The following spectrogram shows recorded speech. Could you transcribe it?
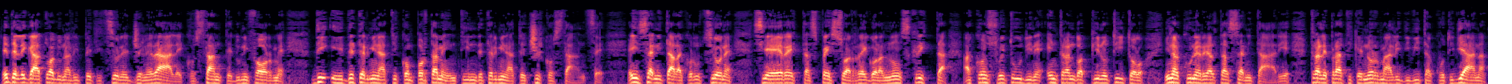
ed è legato ad una ripetizione generale, costante ed uniforme di eh, determinati comportamenti in determinate circostanze. E in sanità la corruzione si è eretta spesso a regola non scritta, a consuetudine, entrando a pieno titolo in alcune realtà sanitarie, tra le pratiche normali di vita quotidiana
